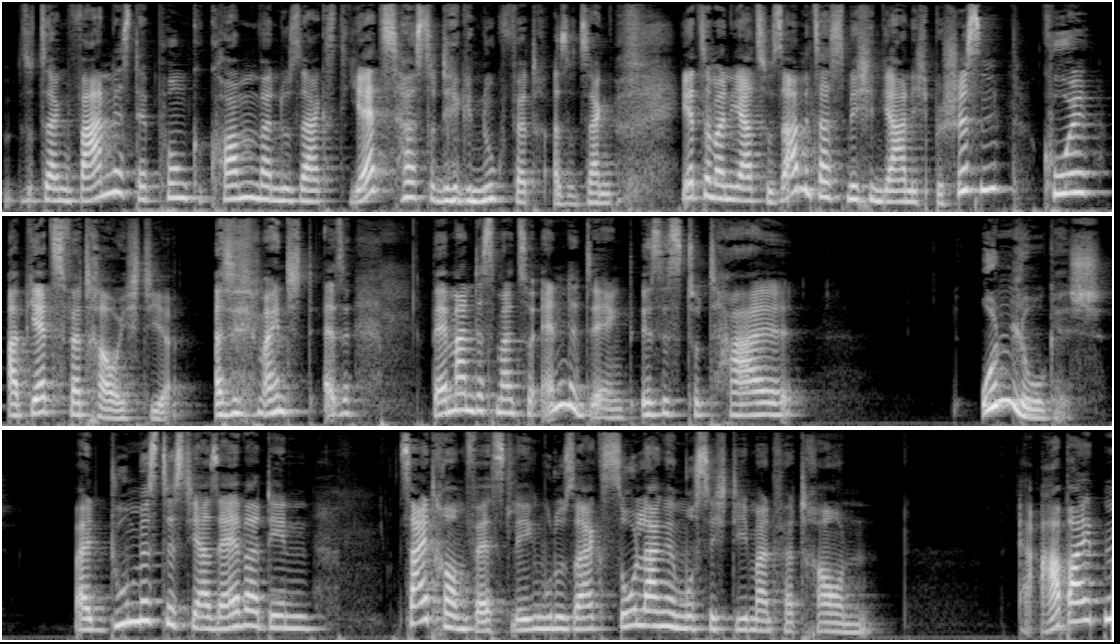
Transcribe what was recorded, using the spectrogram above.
sozusagen, wann ist der Punkt gekommen, wann du sagst, jetzt hast du dir genug Vertrauen, also sozusagen, jetzt sind wir ein Jahr zusammen, jetzt hast du mich ein Jahr nicht beschissen, cool, ab jetzt vertraue ich dir. Also ich meine, also wenn man das mal zu Ende denkt, ist es total unlogisch, weil du müsstest ja selber den Zeitraum festlegen, wo du sagst, so lange muss sich jemand vertrauen. Erarbeiten,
